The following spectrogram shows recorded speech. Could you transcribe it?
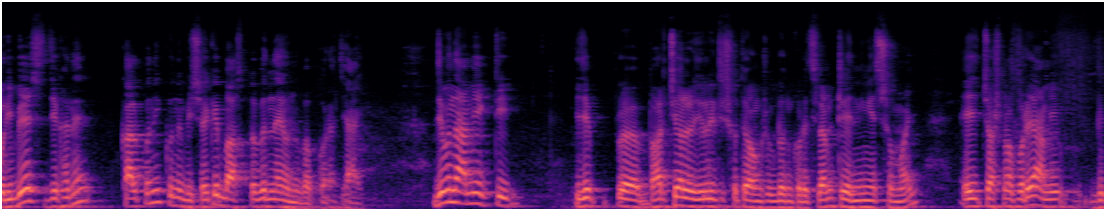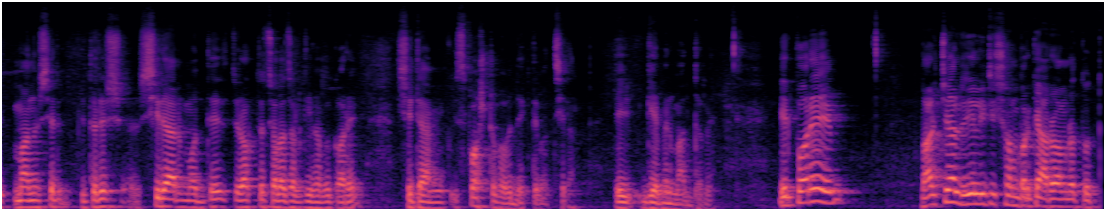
পরিবেশ যেখানে কাল্পনিক কোনো বিষয়কে বাস্তবের ন্যায় অনুভব করা যায়। যেমন আমি একটি এই যে ভার্চুয়াল রিয়েলিটির সাথে অংশগ্রহণ করেছিলাম ট্রেনিংয়ের সময়, এই চশমা পরে আমি মানুষের ভিতরে শিরার মধ্যে রক্ত চলাচল কীভাবে করে, সেটা আমি স্পষ্টভাবে দেখতে পাচ্ছিলাম এই গেমের মাধ্যমে। এরপরে ভার্চুয়াল রিয়েলিটি সম্পর্কে আরও আমরা তথ্য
